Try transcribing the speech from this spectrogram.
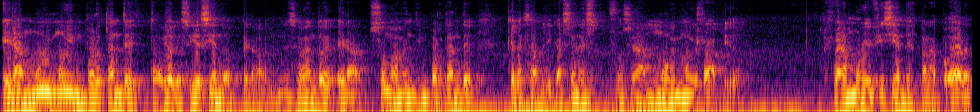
era muy muy importante, todavía lo sigue siendo, pero en ese momento era sumamente importante que las aplicaciones funcionaran muy muy rápido, que fueran muy eficientes para poder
